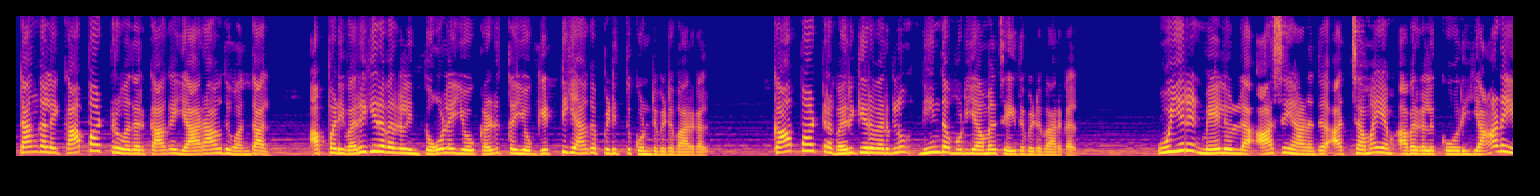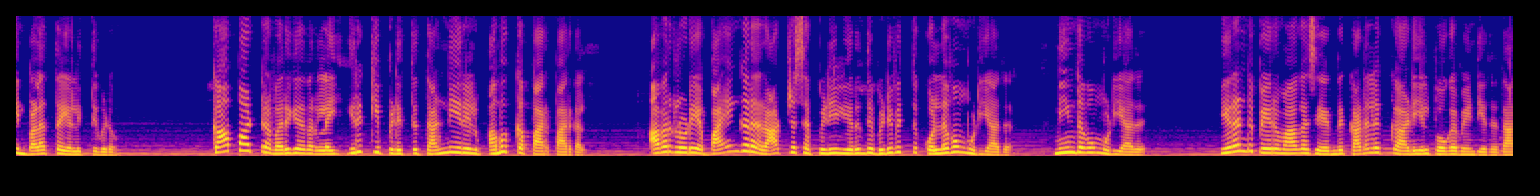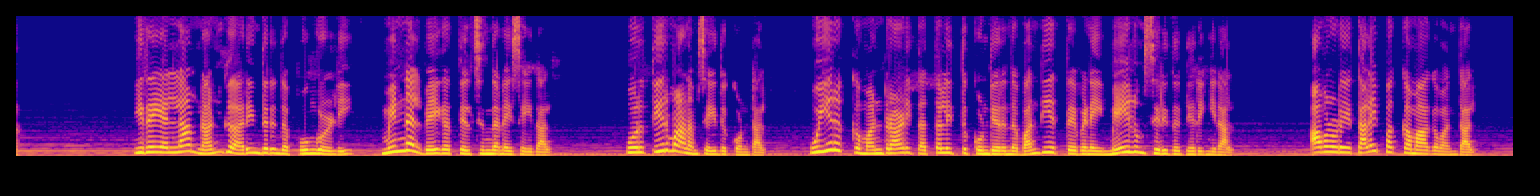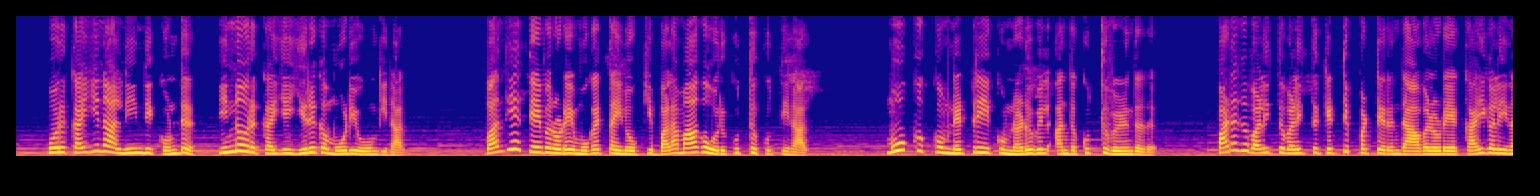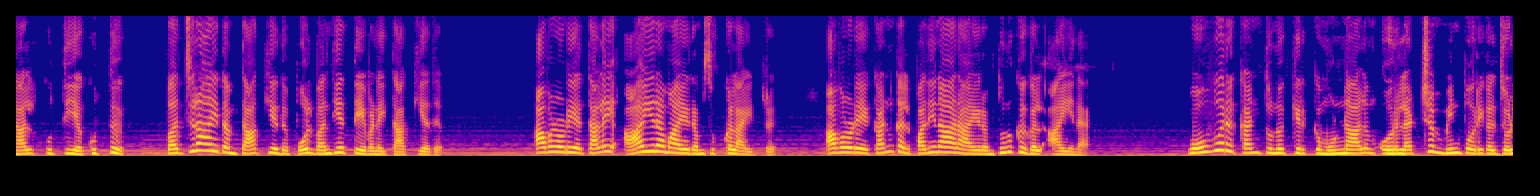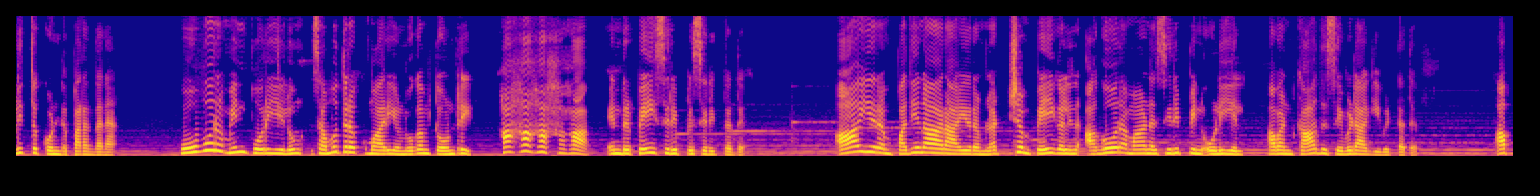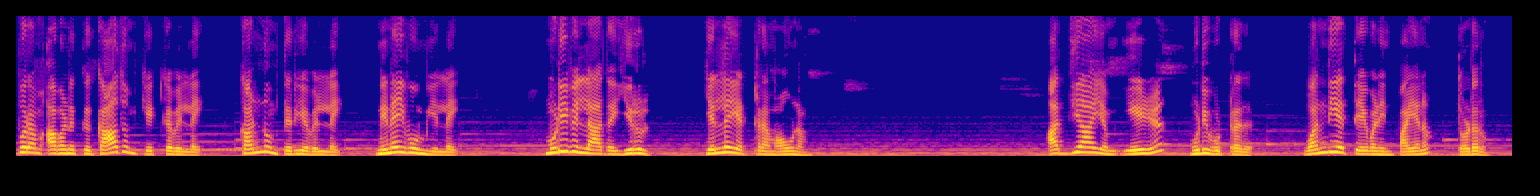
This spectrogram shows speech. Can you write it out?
தங்களை காப்பாற்றுவதற்காக யாராவது வந்தால் அப்படி வருகிறவர்களின் தோலையோ கழுத்தையோ கெட்டியாக பிடித்து கொண்டு விடுவார்கள். காப்பாற்ற வருகிறவர்களும் நீந்த முடியாமல் செய்து விடுவார்கள். உயிரின் மேலுள்ள ஆசையானது அச்சமயம் அவர்களுக்கு ஒரு யானையின் பலத்தை அளித்துவிடும். காப்பாற்ற வருகிறவர்களை இறுக்கி பிடித்து தண்ணீரில் அமுக்க பார்ப்பார்கள். அவர்களுடைய பயங்கர ராட்சச பிடியில் இருந்து விடுவித்துக் கொள்ளவும் முடியாது நீந்தவும் முடியாது. இரண்டு பேருமாக சேர்ந்து கடலுக்கு அடியில் போக வேண்டியதுதான். இதையெல்லாம் நன்கு அறிந்திருந்த பூங்கொழி மின்னல் வேகத்தில் சிந்தனை செய்தாள். ஒரு தீர்மானம் செய்து கொண்டாள். உயிருக்கு மன்றாடி தத்தளித்துக் கொண்டிருந்த வந்தியத்தேவனை மேலும் சிறிது நெருங்கினாள். அவனுடைய தலைப்பக்கமாக வந்தாள். ஒரு கையினால் நீந்திக் கொண்டு இன்னொரு கையை இறுக மூடி ஓங்கினாள். வந்தியத்தேவனுடைய முகத்தை நோக்கி பலமாக ஒரு குத்து குத்தினாள். மூக்குக்கும் நெற்றிக்கும் நடுவில் அந்த குத்து விழுந்தது. படகு வலித்து வலித்து கெட்டிப்பட்டிருந்த அவளுடைய கைகளினால் குத்திய குத்து வஜ்ராயுதம் தாக்கியது போல் வந்தியத்தேவனை தாக்கியது. அவனுடைய தலை ஆயிரம் ஆயிரம் சுக்கலாயிற்று. அவனுடைய கண்கள் பதினாறாயிரம் துணுக்குகள் ஆயின. ஒவ்வொரு கண் துணுக்கிற்கு முன்னாலும் ஒரு லட்சம் மின்பொறிகள் ஜொலித்துக் கொண்டு பறந்தன. ஒவ்வொரு மின் பொறியிலும் சமுத்திரகுமாரியின் முகம் தோன்றி ஹஹஹஹஹா என்று பேய் சிரிப்பு சிரித்தது. ஆயிரம் பதினாறாயிரம் லட்சம் பேய்களின் அகோரமான சிரிப்பின் ஒளியில் அவன் காது செவிடாகிவிட்டது. அப்புறம் அவனுக்கு காதும் கேட்கவில்லை கண்ணும் தெரியவில்லை நினைவும் இல்லை. முடிவில்லாத இருள் எல்லையற்ற மௌனம். அத்தியாயம் ஏழு முடிவுற்றது. வந்தியத்தேவனின் பயணம் தொடரும்.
